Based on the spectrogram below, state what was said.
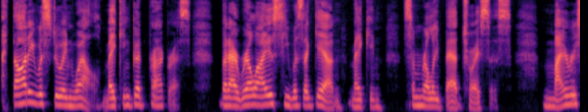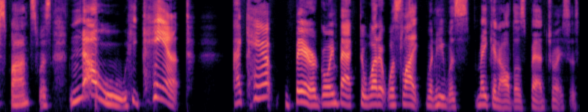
I thought he was doing well, making good progress, but I realized he was again making some really bad choices. My response was, No, he can't. I can't bear going back to what it was like when he was making all those bad choices.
